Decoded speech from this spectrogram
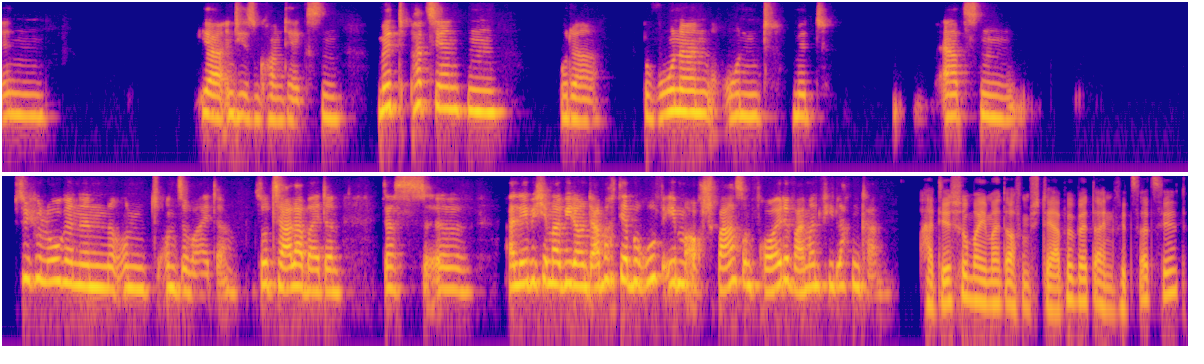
in, ja, in diesen Kontexten mit Patienten oder Bewohnern und mit Ärzten, Psychologinnen und, und so weiter, Sozialarbeitern. Das äh, erlebe ich immer wieder. Und da macht der Beruf eben auch Spaß und Freude, weil man viel lachen kann. Hat dir schon mal jemand auf dem Sterbebett einen Witz erzählt?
